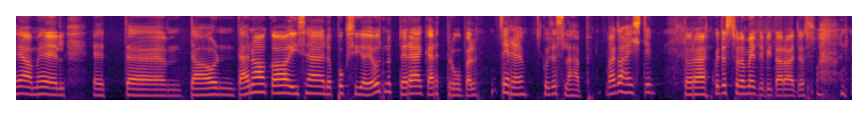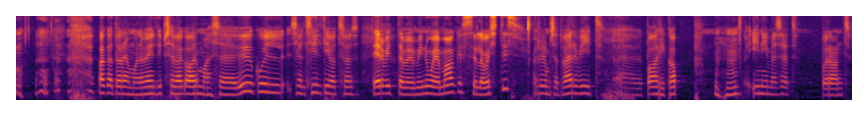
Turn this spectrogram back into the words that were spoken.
hea meel, et äh, ta on täna ka ise lõpuks siia jõudnud. tere, Kärt Ruubel, tere, kuidas läheb? väga hästi, tore, kuidas sulle meeldib Ida raadios? väga tore, mulle meeldib see väga armas äh, öökull seal sildi otsas, tervitame minu ema, kes selle ostis rõõmsad värvid, baarikapp, mm. -hmm. inimesed, põrand.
